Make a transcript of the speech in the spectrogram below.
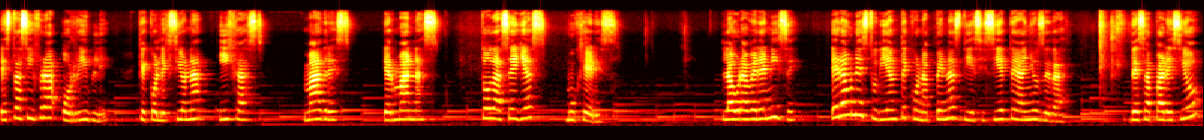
Esta cifra horrible que colecciona hijas, madres, hermanas, todas ellas mujeres. Laura Berenice era una estudiante con apenas 17 años de edad. Desapareció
